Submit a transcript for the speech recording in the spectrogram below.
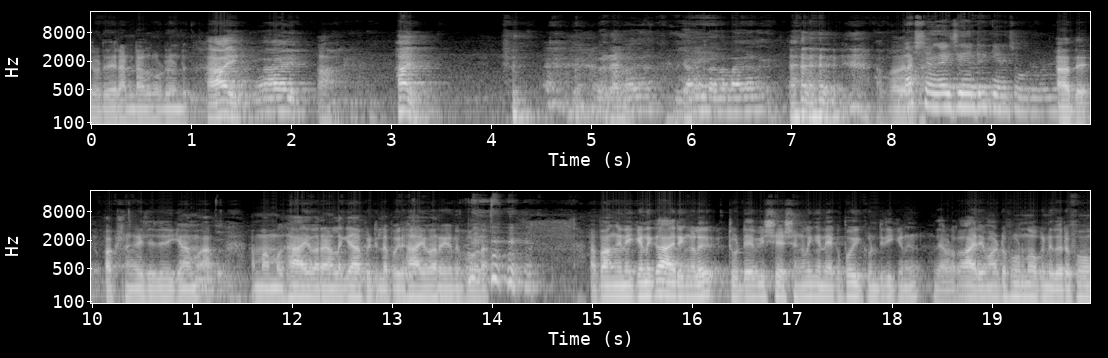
ഇവിടെ രണ്ടാളും കൂടെ ഉണ്ട്. ഹായ്. ആ ഹായ്. ഭക്ഷണം കഴിച്ചു കഴിഞ്ഞിരിക്കുകയാണ് ചോറ് അതെ ഭക്ഷണം കഴിച്ചിട്ടിരിക്കണം അമ്മമ്മ ഹായ് പറയാനുള്ള ഗ്യാപ്പ് ഇട്ടില്ല അപ്പൊ ഒരു ഹായ് പറയാണ് പോലെ അപ്പൊ അങ്ങനെയൊക്കെയാണ് കാര്യങ്ങൾ. ടുഡേ വിശേഷങ്ങൾ ഇങ്ങനെയൊക്കെ പോയിക്കൊണ്ടിരിക്കണ്. അവിടെ കാര്യമായിട്ട് ഫോൺ നോക്കണ്ട. ഇതൊരു ഫോൺ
